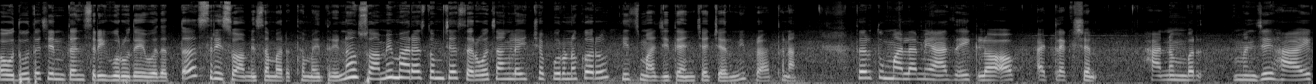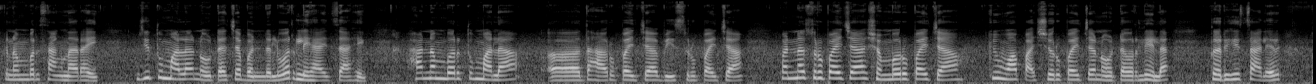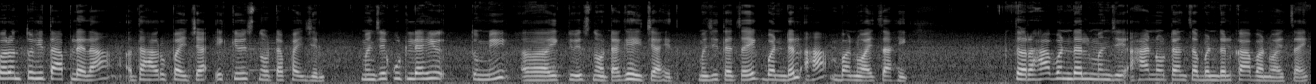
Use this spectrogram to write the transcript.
अवधूत चिंतन श्री गुरुदेव दत्त श्री स्वामी समर्थ मैत्रीण स्वामी महाराज तुमच्या सर्व चांगल्या इच्छा पूर्ण करो हीच माझी त्यांच्या चरणी प्रार्थना. तर तुम्हाला मी आज एक लॉ ऑफ अट्रॅक्शन हा नंबर म्हणजे हा एक नंबर सांगणार आहे जी तुम्हाला नोटाच्या बंडलवर लिहायचा आहे. हा नंबर तुम्हाला दहा रुपयाच्या वीस रुपयाच्या पन्नास रुपयाच्या शंभर रुपयाच्या किंवा पाचशे रुपयाच्या नोटावर लिहिला तरीही चालेल. परंतु इथं आपल्याला दहा रुपयाच्या एकवीस नोटा पाहिजे म्हणजे कुठल्याही तुम्ही एकवीस नोटा घ्यायच्या आहेत. म्हणजे त्याचा एक बंडल हा बनवायचा आहे. तर हा बंडल म्हणजे हा नोटांचा बंडल का बनवायचा आहे?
